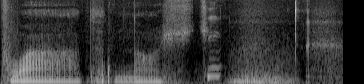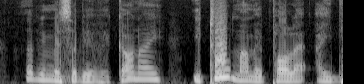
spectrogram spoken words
płatności. Robimy sobie wykonaj i tu mamy pole ID.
